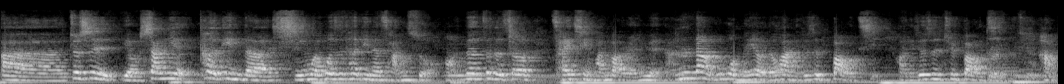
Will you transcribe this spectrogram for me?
呃，就是有商业特定的行为或是特定的场所，哦，那这个时候才请环保人员啊。那如果没有的话，你就是报警，好，你就是去报警。好，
